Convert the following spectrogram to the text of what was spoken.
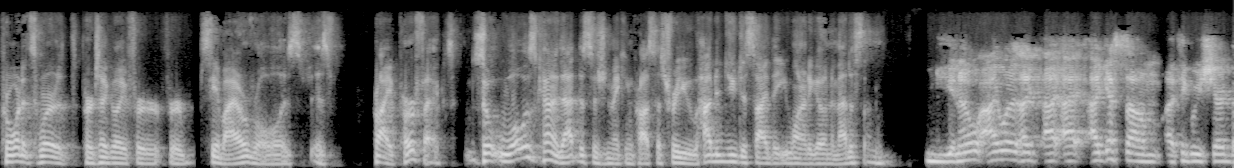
for what it's worth, particularly for for CMIO role, is is probably perfect. So, what was kind of that decision making process for you? How did you decide that you wanted to go into medicine? You know, I was I I, I guess um I think we shared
